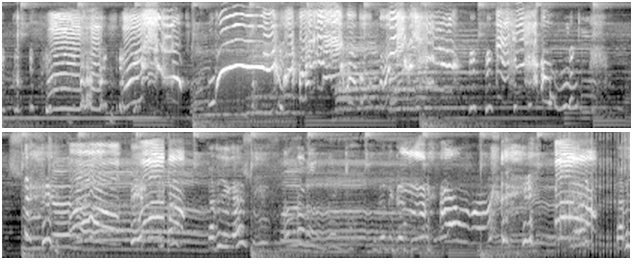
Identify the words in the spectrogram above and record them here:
Tapi kan? Tapi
